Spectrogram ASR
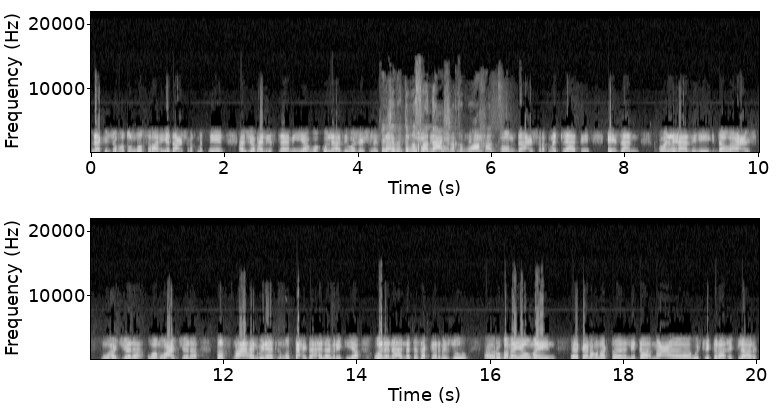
لكن جبهة النصرة هي داعش رقم اثنين. الجبهة الإسلامية وكل هذه وجيش الإسلام جبهة النصرة داعش رقم واحد. هم داعش رقم ثلاثة. إذا كل هذه دواعش مؤجلة ومعجلة تصنعها الولايات المتحدة الأمريكية. ولنا أن نتذكر منذ ربما يومين كان هناك لقاء مع ويسلي كلارك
